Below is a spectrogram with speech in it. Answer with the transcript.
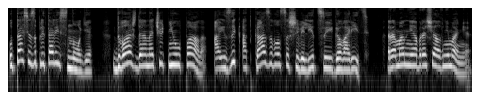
У Таси заплетались ноги. Дважды она чуть не упала, а язык отказывался шевелиться и говорить. Роман не обращал внимания,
